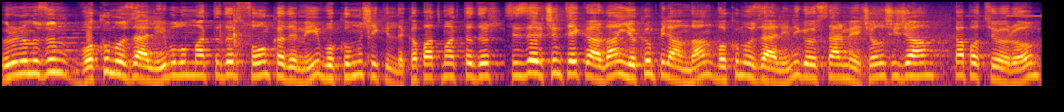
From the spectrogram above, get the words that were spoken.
Ürünümüzün vakum özelliği bulunmaktadır. Son kademeyi vakumlu şekilde kapatmaktadır. Sizler için tekrardan yakın plandan vakum özelliğini göstermeye çalışacağım. Kapatıyorum.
